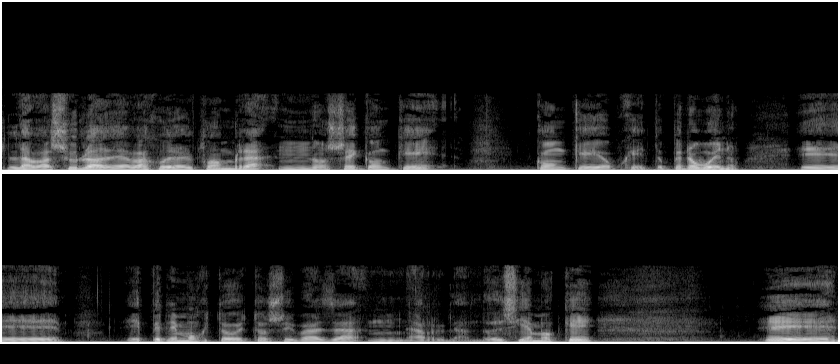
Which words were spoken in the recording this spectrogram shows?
la basura de abajo de la alfombra, no sé con qué, con qué objeto. Pero bueno, eh, esperemos que todo esto se vaya mm, arreglando. Decíamos que eh,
